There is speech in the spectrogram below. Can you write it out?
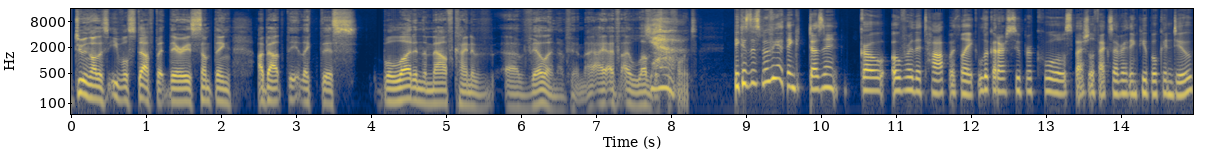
doing all this evil stuff, but there is something about the, like this blood in the mouth kind of uh, villain of him. I I, I love Yeah. this performance. because this movie I think doesn't go over the top with like look at our super cool special effects everything people can do.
